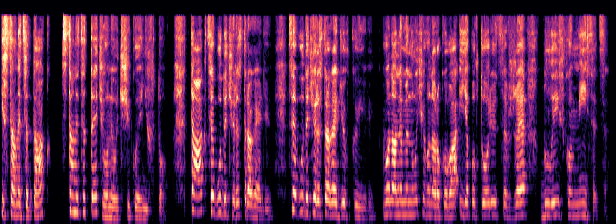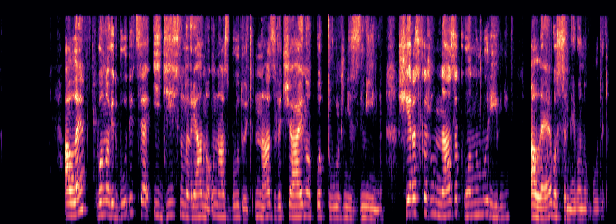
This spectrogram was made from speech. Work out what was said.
І станеться так, станеться те, чого не очікує ніхто. Так, це буде через трагедію. Це буде через трагедію в Києві. Вона неминуча, вона рокова, і я повторюю це вже близько місяця. Але воно відбудеться і дійсно, Маріанно, у нас будуть надзвичайно потужні зміни. Ще раз кажу, на законному рівні. Але восени воно будуть.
